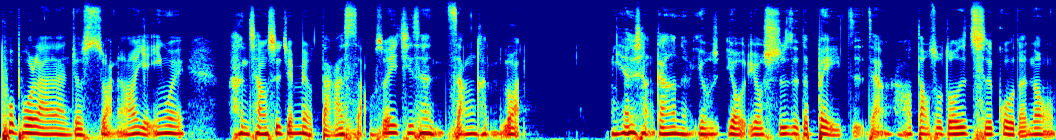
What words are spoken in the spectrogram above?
破破烂烂就算了，然后也因为很长时间没有打扫，所以其实很脏很乱。你要想刚刚的有有有石子的被子这样，然后到处都是吃过的那种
